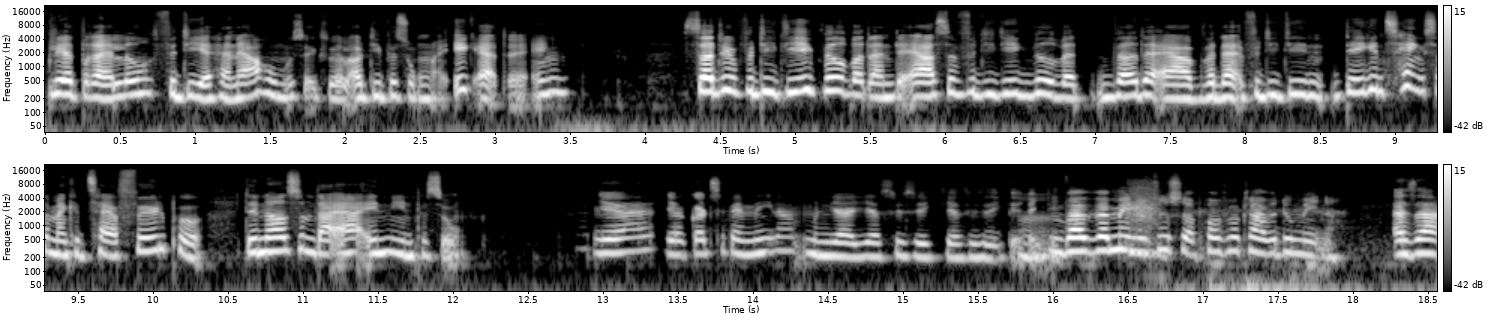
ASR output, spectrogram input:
bliver drillet, fordi at han er homoseksuel, og de personer ikke er det, ikke? Så er det jo fordi, de ikke ved, hvordan det er, så fordi de ikke ved, hvad, hvad det er, hvordan, fordi de, det er ikke en ting, som man kan tage og føle på. Det er noget, som der er inde i en person. Ja, jeg kan godt se, hvad jeg mener, men jeg, jeg, synes, ikke, jeg synes ikke, det er Mm. rigtigt. Hvad, hvad mener du så? Prøv at forklare, hvad du mener. Altså,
